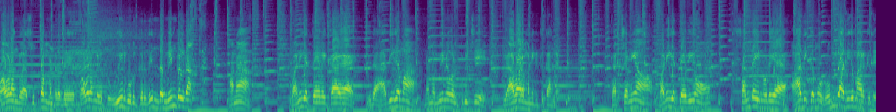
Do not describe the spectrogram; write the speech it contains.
பவளங்களை சுத்தம் பண்ணுறது பவளங்களுக்கு உயிர் கொடுக்கறது இந்த மீன்கள் தான். ஆனால் வணிக தேவைக்காக இதை அதிகமாக நம்ம மீனவர் பிடிச்சி வியாபாரம் பண்ணிக்கிட்டு இருக்காங்க. தற்சமயம் வணிக தேவையும் சந்தையினுடைய ஆதிக்கமும் ரொம்ப அதிகமாக இருக்குது.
